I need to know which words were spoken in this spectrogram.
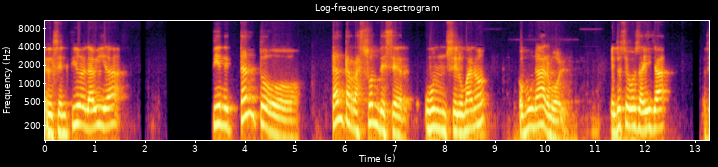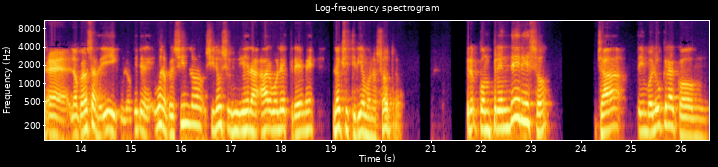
el sentido de la vida tiene tanto, tanta razón de ser un ser humano como un árbol. Entonces vos ahí ya lo conoces ridículo. Bueno, pero si no, si no hubiera árboles, créeme, no existiríamos nosotros. Pero comprender eso ya te involucra con,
